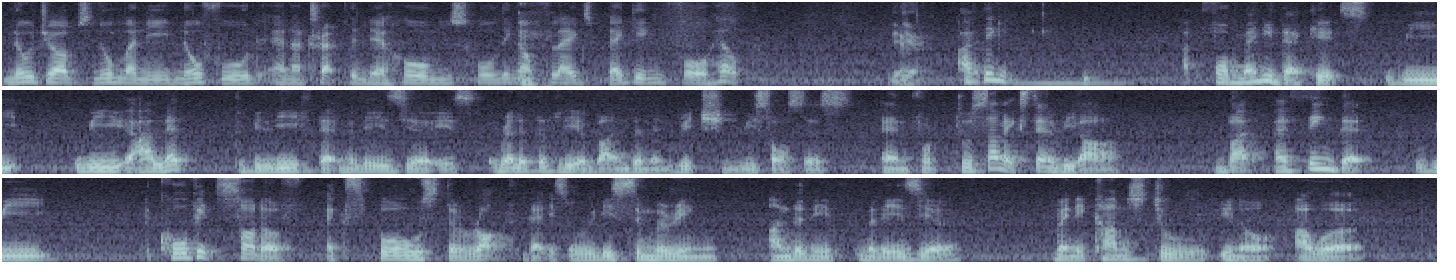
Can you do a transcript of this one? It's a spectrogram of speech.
no jobs, no money, no food, and are trapped in their homes, holding out mm. flags, begging for help? Yeah. yeah. I think for many decades, we we are led to believe that Malaysia is relatively abundant and rich in resources, and for to some extent we are, but I think that we COVID sort of exposed the rot that is already simmering underneath Malaysia when it comes to you know our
